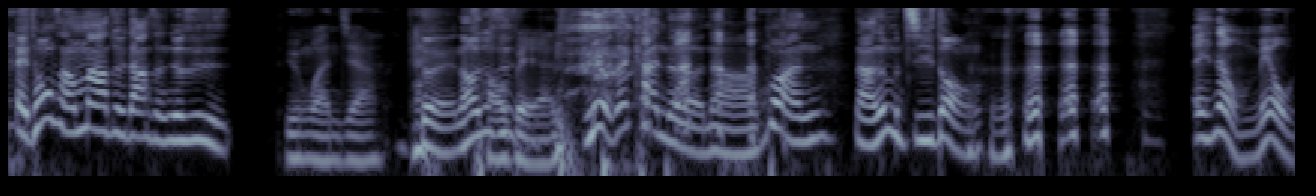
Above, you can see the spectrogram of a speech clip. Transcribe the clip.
哎、欸，通常骂最大声就是云玩家，对，然后就是北安没有在看的人啊，不然哪那么激动？哎、欸，那种没有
